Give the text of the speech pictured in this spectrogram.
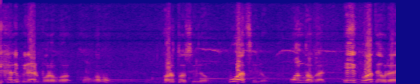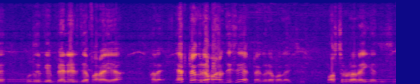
এখানে বিরাট বড় গর্ত ছিল, কুয়া ছিল, অন্ধকার। এই কুয়াতে ওরা ওদেরকে ব্যানের দিয়ে ফালাইয়া, ফালাই একটা করে ফার দিছি, একটা করে ফালাইছি অস্ত্রটা রাইখা দিছি।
